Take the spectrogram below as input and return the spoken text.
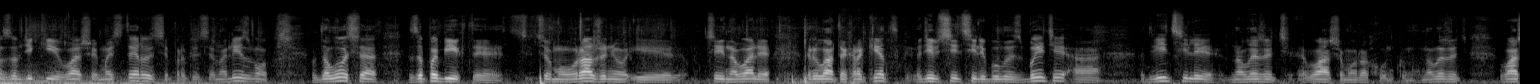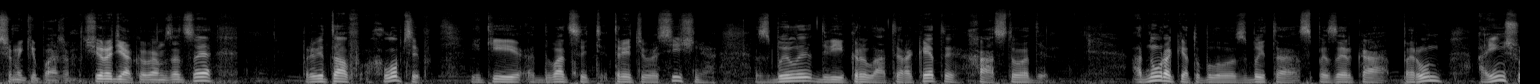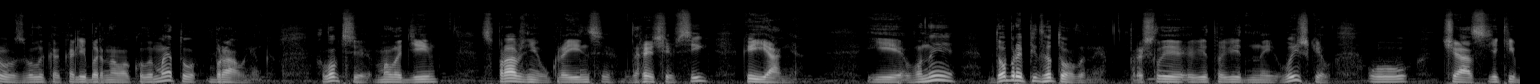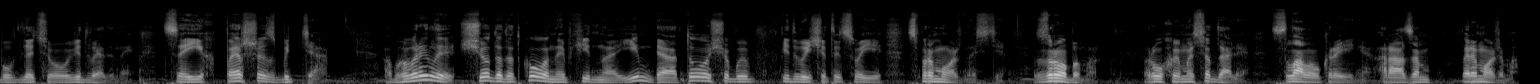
завдяки вашій майстерності, професіоналізму вдалося запобігти цьому ураженню і цій навалі крилатих ракет. Тоді всі цілі були збиті, а дві цілі належать вашому рахунку, належать вашим екіпажам. Щиро дякую вам за це. Привітав хлопців, які 23 січня збили дві крилаті ракети Х-101. Одну ракету було збито з ПЗРК Перун, а іншу з великокаліберного кулемету Браунінг. Хлопці молоді, справжні українці, до речі, всі кияни. І вони добре підготовлені. Пройшли відповідний вишкіл у час, який був для цього відведений. Це їх перше збиття. Обговорили, що додатково необхідно їм для того, щоб підвищити свої спроможності. Зробимо. Рухаємося далі. Слава Україні! Разом переможемо!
